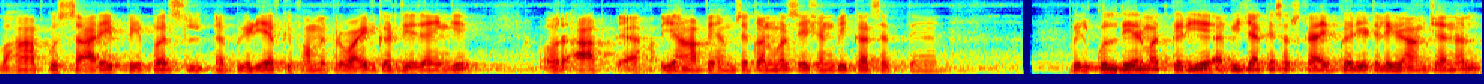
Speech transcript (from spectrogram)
वहाँ आपको सारे पेपर्स पीडीएफ के फॉर्म में प्रोवाइड कर दिए जाएँगे और आप यहाँ पे हमसे कन्वर्सेशन भी कर सकते हैं। बिल्कुल देर मत करिए, अभी जाके सब्सक्राइब करिए टेलीग्राम चैनल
